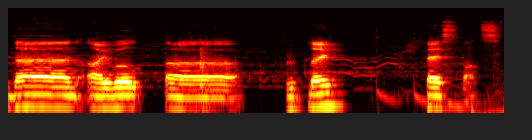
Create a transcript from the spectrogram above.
Then I will uh, replay best ones.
